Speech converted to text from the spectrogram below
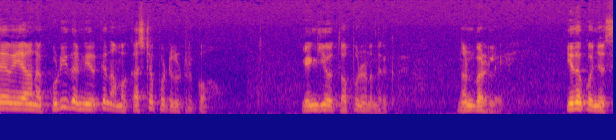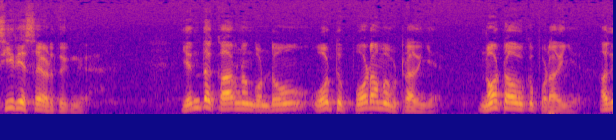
தேவையான குடி தண்ணீருக்கு நம்ம கஷ்டப்பட்டுக்கிட்டு இருக்கோம். எங்கேயோ தப்பு நடந்திருக்கு. நண்பர்களே இதை கொஞ்சம் சீரியஸாக எடுத்துக்கோங்க. எந்த காரணம் கொண்டும் ஓட்டு போடாமல் விட்டுறாதீங்க. நோட்டாவுக்கு போடாதீங்க. அது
